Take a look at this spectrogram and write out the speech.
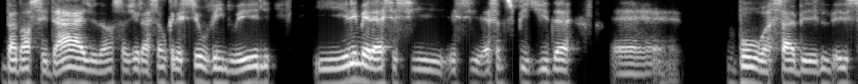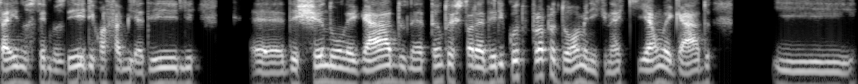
da nossa idade, da nossa geração cresceu vendo ele, e ele merece esse, esse, essa despedida é, boa, sabe? Ele, sair nos termos dele, com a família dele, é, deixando um legado, né? Tanto a história dele quanto o próprio Dominic, né? Que é um legado. E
